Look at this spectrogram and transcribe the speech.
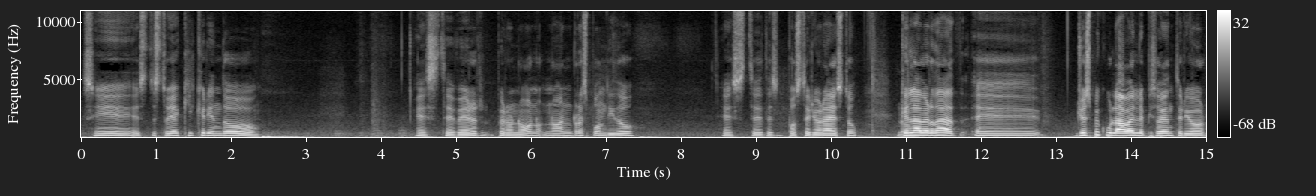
Sí, est- estoy aquí queriendo este ver, pero no, no, no han respondido este posterior a esto. Que la verdad, eh, yo especulaba el episodio anterior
